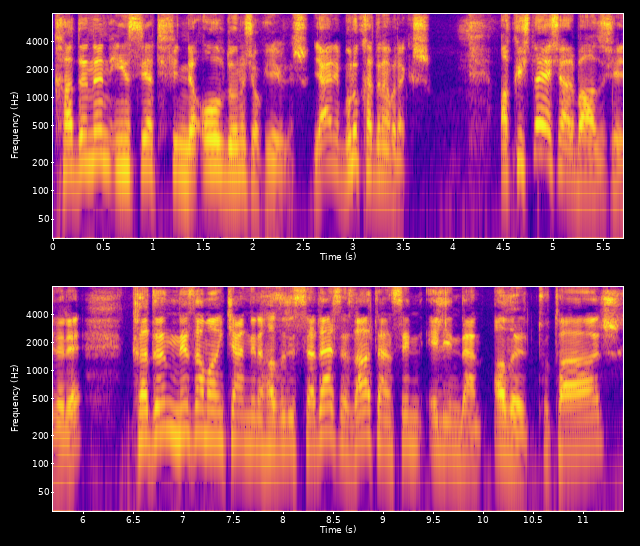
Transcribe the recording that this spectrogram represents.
kadının inisiyatifinde olduğunu çok iyi bilir. Yani bunu kadına bırakır. Akışta yaşar bazı şeyleri. Kadın ne zaman kendini hazır hissederse zaten senin elinden alır, tutar,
